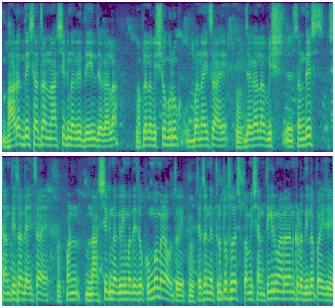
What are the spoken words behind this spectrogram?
भारत देशाचा नाशिक नगरी देईल जगाला. आपल्याला विश्वगुरु बनायचं आहे. जगाला विश संदेश शांतीचा द्यायचा आहे. म्हणून नाशिक नगरीमध्ये जो कुंभमेळा होतोय त्याचं नेतृत्व सुद्धा स्वामी शांतिगिरी महाराजांकडे दिलं पाहिजे.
